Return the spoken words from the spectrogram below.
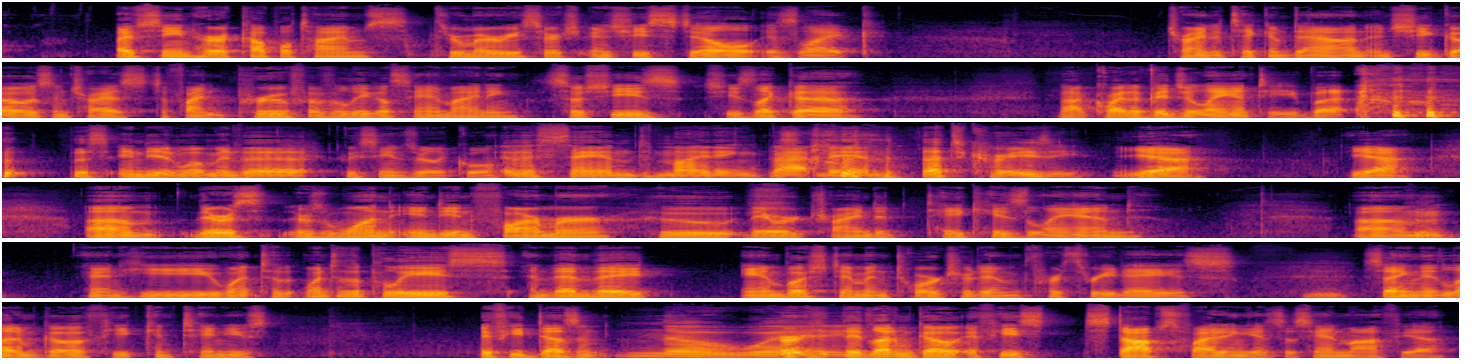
I've seen her a couple times through my research and she still is like trying to take him down, and she goes and tries to find proof of illegal sand mining. So she's she's like a not quite a vigilante, but this Indian woman The who seems really cool. the sand mining Batman. That's crazy. Yeah, yeah. Um, there's there's one Indian farmer who they were trying to take his land, um, and he went to went to the police, and then they ambushed him and tortured him for three days, saying they'd let him go if he continues, if he doesn't, No way. or they'd let him go if he stops fighting against the sand mafia.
